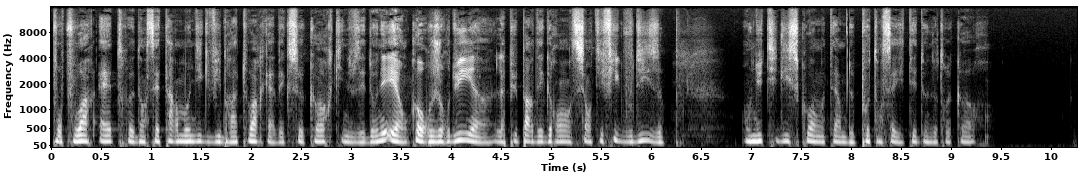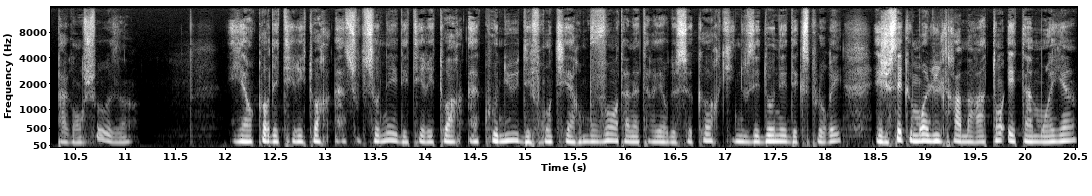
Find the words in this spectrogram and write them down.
pour pouvoir être dans cette harmonique vibratoire qu'avec ce corps qui nous est donné. Et encore aujourd'hui, hein, la plupart des grands scientifiques vous disent on utilise quoi en termes de potentialité de notre corps? Pas grand-chose. hein. Il y a encore des territoires insoupçonnés, des territoires inconnus, des frontières mouvantes à l'intérieur de ce corps qui nous est donné d'explorer. Et je sais que moi, l'ultramarathon est un moyen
